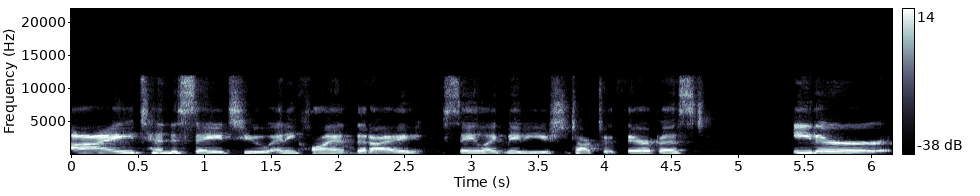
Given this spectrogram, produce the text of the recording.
i tend to say to any client that i say like maybe you should talk to a therapist either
